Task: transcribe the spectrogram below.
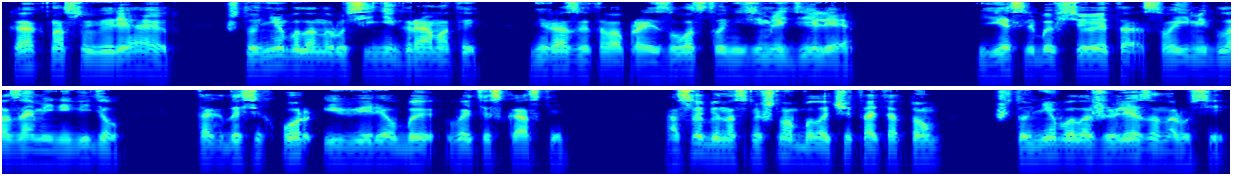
Как нас уверяют, что не было на Руси ни грамоты, ни развитого производства, ни земледелия. Если бы все это своими глазами не видел, так до сих пор и верил бы в эти сказки. Особенно смешно было читать о том, что не было железа на Руси.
